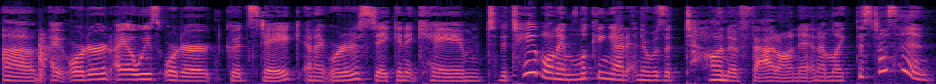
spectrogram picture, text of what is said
um, I ordered, I always order good steak and I ordered a steak and it came to the table and I'm looking at it and there was a ton of fat on it. And I'm like, this doesn't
